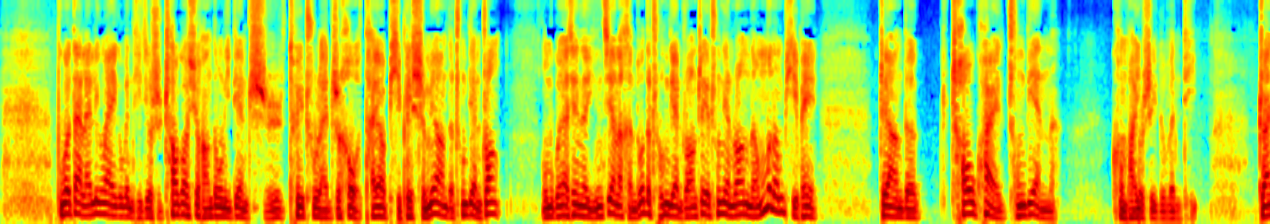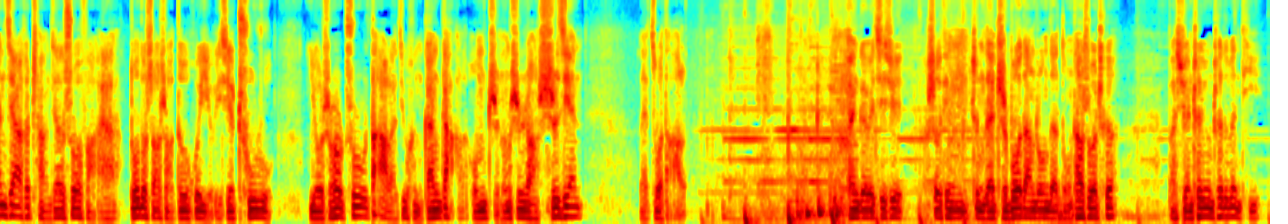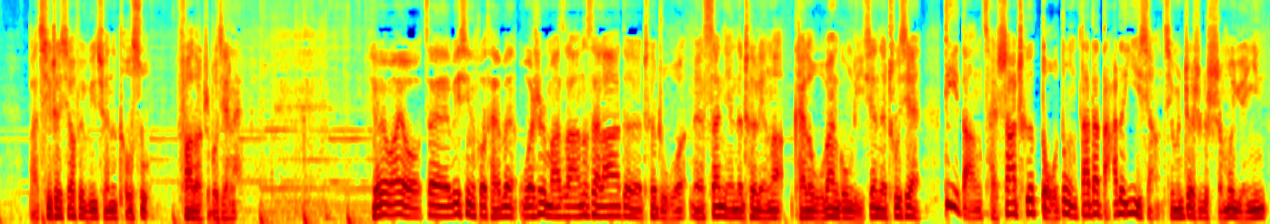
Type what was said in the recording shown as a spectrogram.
不过带来另外一个问题就是，超高续航动力电池推出来之后，它要匹配什么样的充电桩？我们国家现在已经建了很多的充电桩，这些充电桩能不能匹配这样的超快充电呢？恐怕又是一个问题。专家和厂家的说法呀，多多少少都会有一些出入，有时候出入大了就很尴尬了。我们只能是让时间来作答了。欢迎各位继续收听正在直播当中的董涛说车，把选车用车的问题，把汽车消费维权的投诉发到直播间来。有位网友在微信后台问：“我是马自达昂克赛拉的车主，那三年的车龄了，开了五万公里，现在出现 D 档踩刹车抖动哒哒哒的异响，请问这是个什么原因？”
